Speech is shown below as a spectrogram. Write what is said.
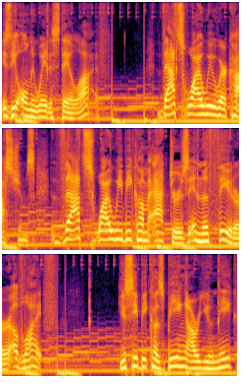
is the only way to stay alive. That's why we wear costumes. That's why we become actors in the theater of life. You see, because being our unique,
